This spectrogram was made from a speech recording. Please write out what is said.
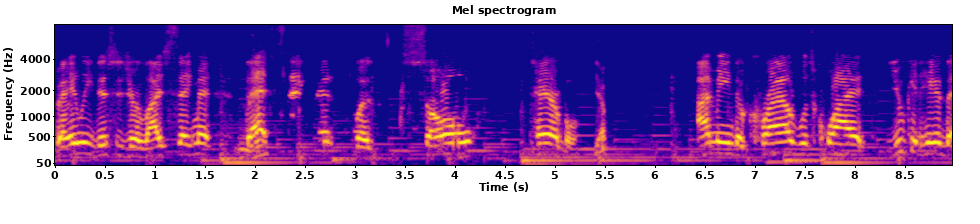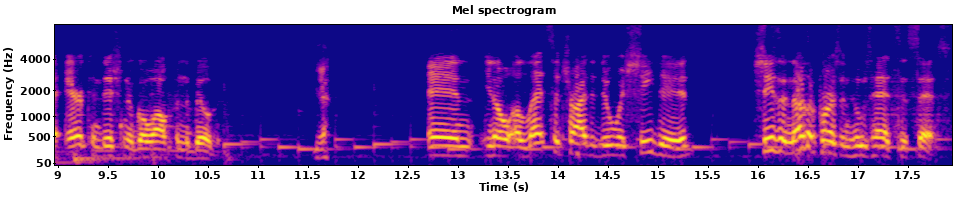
Bayley, this is your life segment. Mm-hmm. That segment was so Terrible. Yep. I mean, the crowd was quiet. You could hear the air conditioner go off in the building. Yeah. And, you know, Alexa tried to do what she did. She's another person who's had success.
